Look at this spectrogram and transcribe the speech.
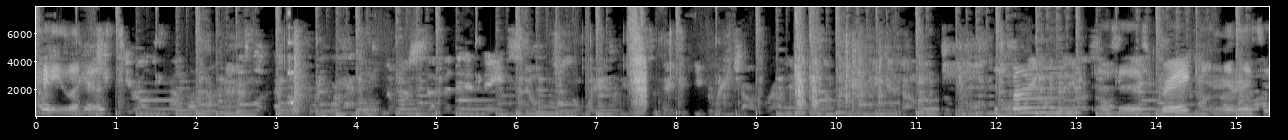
okay, let us. Some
